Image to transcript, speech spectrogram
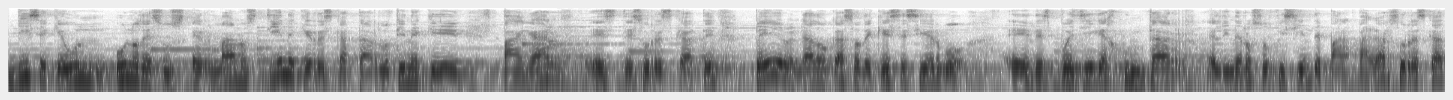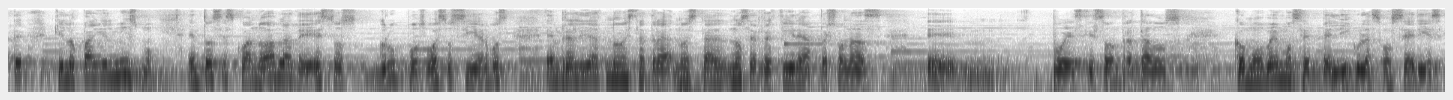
dice que un, uno de sus hermanos tiene que rescatarlo, tiene que pagar este, su rescate, pero en dado caso de que ese siervo eh, después llegue a juntar el dinero suficiente para pagar su rescate, que lo pague él mismo. Entonces, cuando habla de estos grupos o esos siervos, en realidad no, está no, está, no se refiere a personas eh, pues que son tratados como vemos en películas o series,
